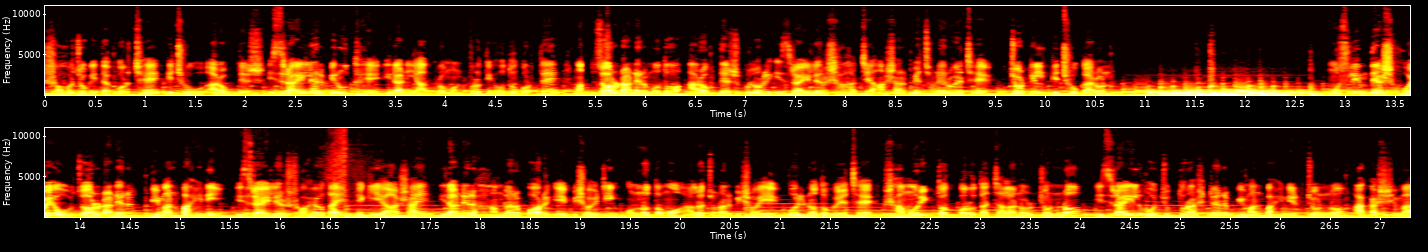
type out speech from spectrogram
সহযোগিতা করছে কিছু আরব দেশ। ইসরায়েলের বিরুদ্ধে ইরানি আক্রমণ প্রতিহত করতে জর্ডানের মতো আরব দেশগুলোর ইসরায়েলের সাহায্যে আসার পেছনে রয়েছে জটিল কিছু কারণ। মুসলিম দেশ হয়েও জর্ডানের বিমান বাহিনী ইসরায়েলের সহায়তায় এগিয়ে আসায় ইরানের হামলার পর এ বিষয়টি অন্যতম আলোচনার বিষয়ে পরিণত হয়েছে। সামরিক তৎপরতা চালানোর জন্য ইসরায়েল ও যুক্তরাষ্ট্রের বিমান বাহিনীর জন্য আকাশসীমা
